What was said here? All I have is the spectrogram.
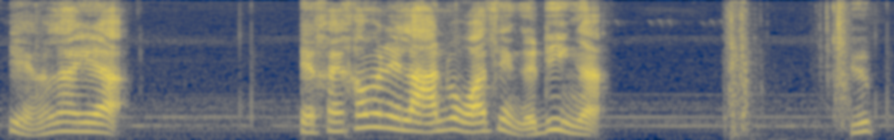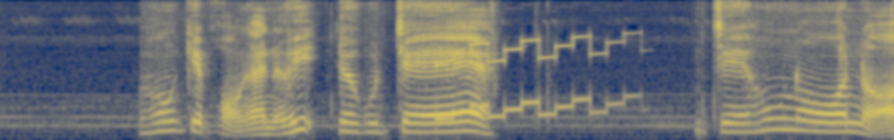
เสียงอะไรอะเสียงใครเข้ามาในร้านบอกว่าวะเสียงกระดิ่งอะยึบ ห้องเก็บของกันเฮ้ยเจอกุญแจกุญแจห้องนอนเหรอ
